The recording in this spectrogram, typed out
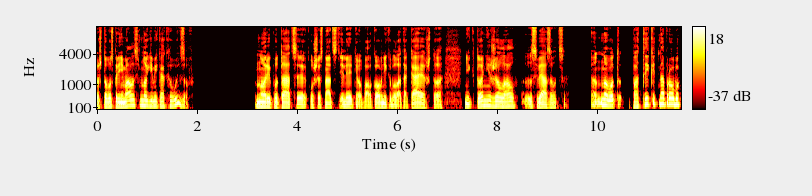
что воспринималось многими как вызов. Но репутация у шестнадцатилетнего полковника была такая, что никто не желал связываться. Но вот потыкать на пробу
